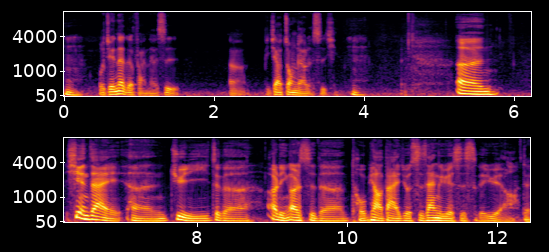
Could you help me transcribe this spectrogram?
嗯，我觉得那个反而是呃比较重要的事情，嗯。嗯，现在嗯，距离这个二零二四的投票大概就十三个月、十四个月啊。对，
